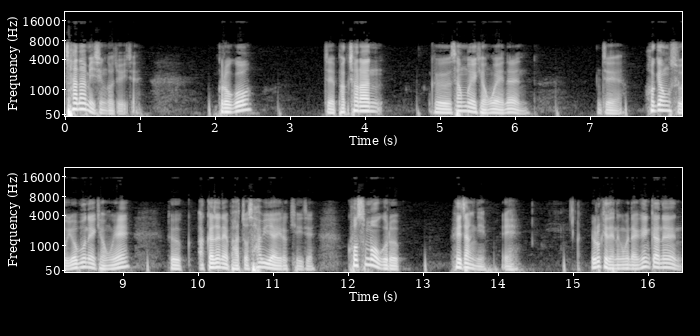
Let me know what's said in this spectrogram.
차남이신 거죠, 이제. 그러고 이제 박철한 그 상무의 경우에는 이제 허경수 요분의 경우에 그 아까 전에 봤죠 사위야 이렇게 이제 코스모 그룹 회장님 예 이렇게 되는 겁니다. 그러니까는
